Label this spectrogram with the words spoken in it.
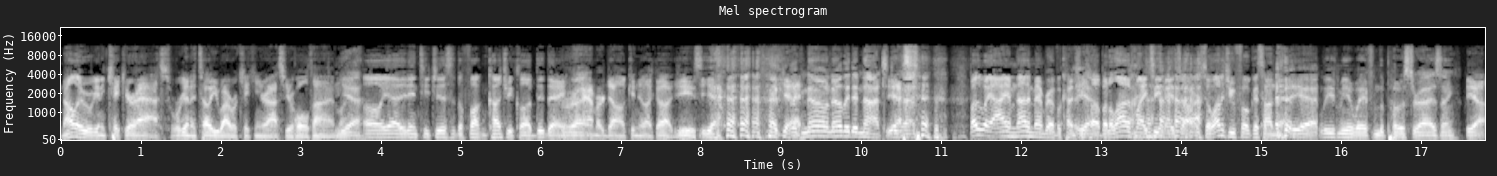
Not only are we going to kick your ass, we're going to tell you why we're kicking your ass your whole time. Like, Yeah. Oh yeah, they didn't teach you this at the fucking country club, did they? Right. Hammer dunk, and you're like, oh jeez. Yeah. Okay. like, no, no, they did not. do Yes. By the way, I am not a member of a country Yeah. club, but a lot of my teammates are. So why don't you focus on that? yeah. Leave me away from the posterizing. Yeah.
